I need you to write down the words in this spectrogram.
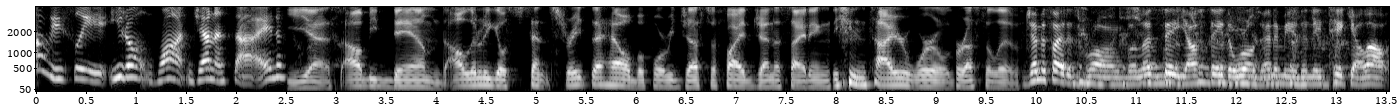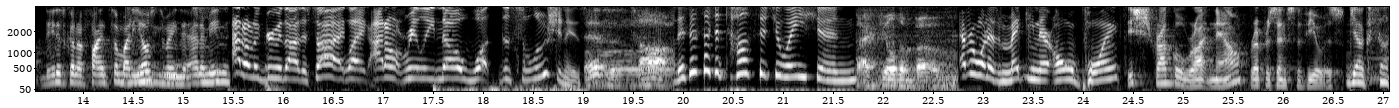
obviously, you don't want genocide. Yes, I'll be damned. I'll literally go sent straight to hell before we justify genociding the entire world for us to live. Genocide is wrong, but let's say y'all stay the world's enemy and then they take y'all out. They just gonna find somebody else to make the enemy. I don't agree with either side. Like, I don't really know what the solution is. This is tough. This is such a tough situation. I feel them both. Everyone is making their own points. This struggle right now represents the viewers. 虐殺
